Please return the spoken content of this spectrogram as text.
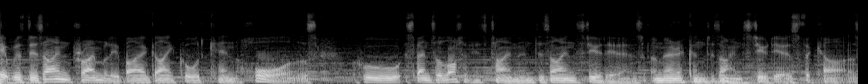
It was designed primarily by a guy called Ken Howes, who spent a lot of his time in design studios, American design studios for cars.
